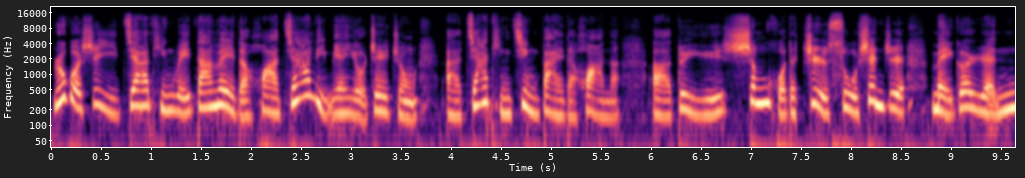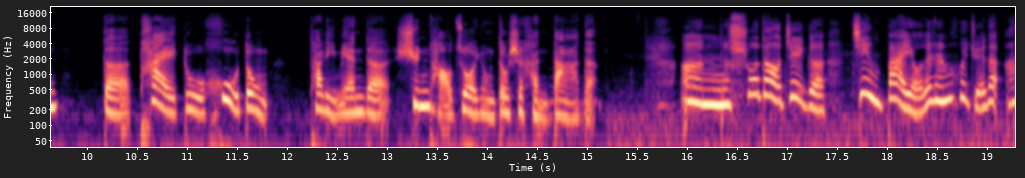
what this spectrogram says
如果是以家庭为单位的话，家里面有这种啊、呃家庭敬拜的话呢，啊、对于生活的质素，甚至每个人的态度互动，它里面的熏陶作用都是很大的。嗯，说到这个敬拜，有的人会觉得啊，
